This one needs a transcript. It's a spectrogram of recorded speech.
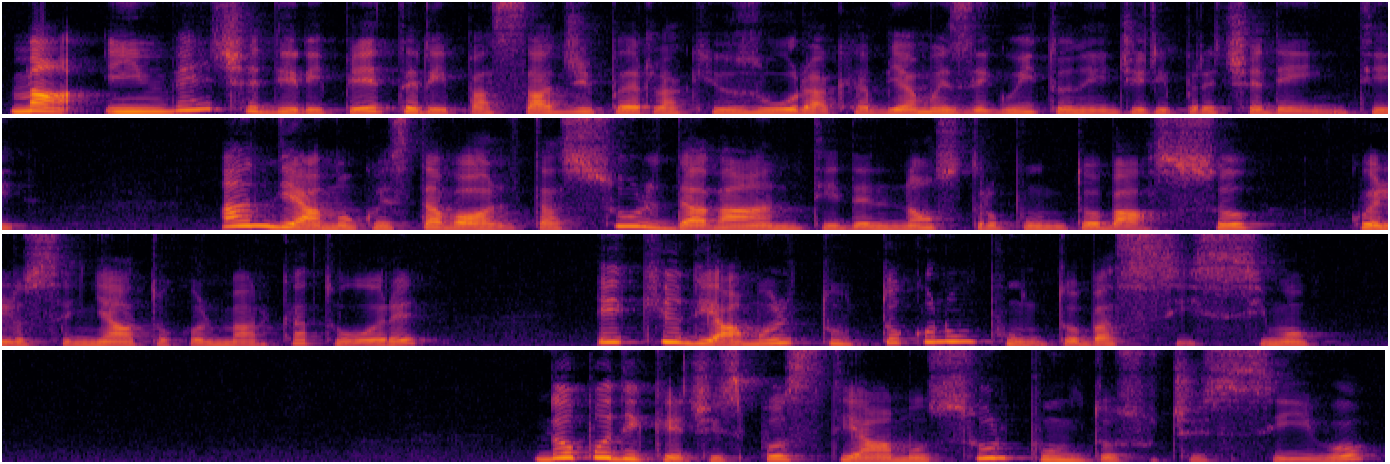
ma invece di ripetere i passaggi per la chiusura che abbiamo eseguito nei giri precedenti, andiamo questa volta sul davanti del nostro punto basso, quello segnato col marcatore, e chiudiamo il tutto con un punto bassissimo. Dopodiché ci spostiamo sul punto successivo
